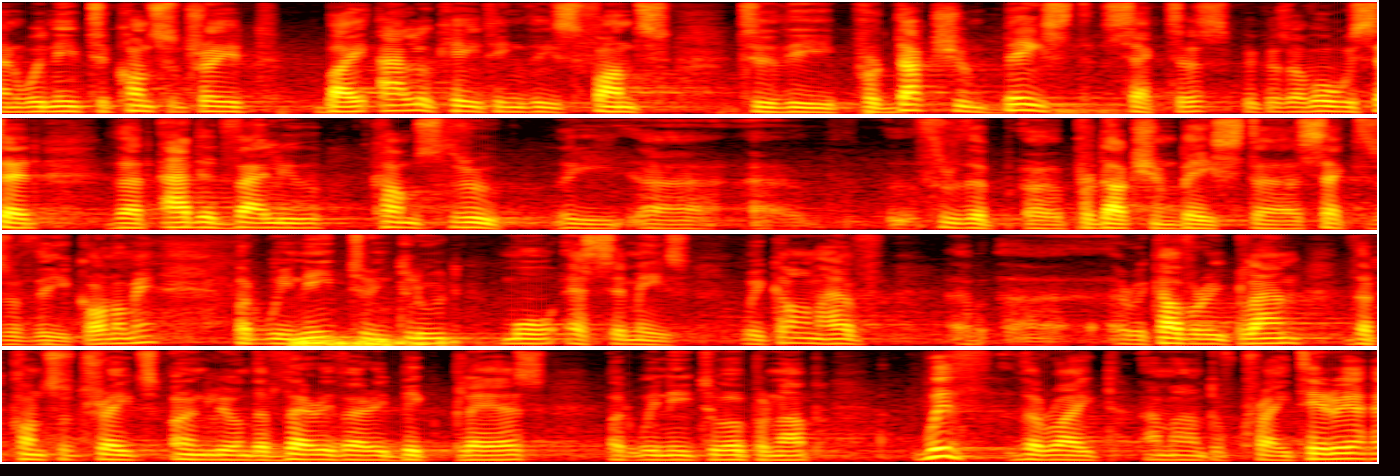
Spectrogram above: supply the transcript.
and we need to concentrate by allocating these funds to the production-based sectors, because I've always said that added value comes through the uh, uh, through the uh, production-based uh, sectors of the economy, but we need to include more SMEs. We can't have a, a, recovery plan that concentrates only on the very, very big players, but we need to open up with the right amount of criteria,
